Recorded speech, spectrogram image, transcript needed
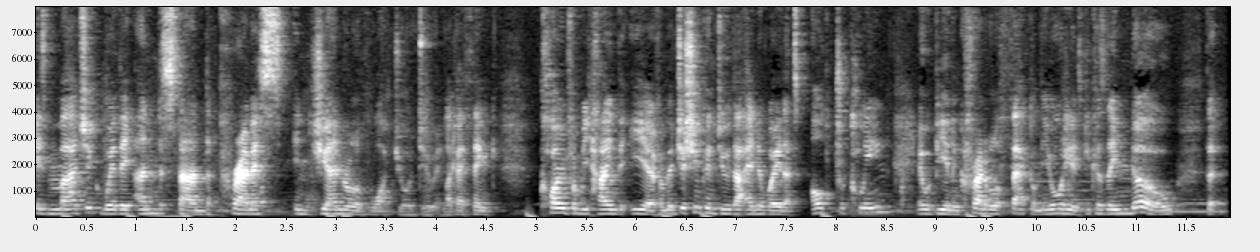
is magic where they understand the premise in general of what you're doing. Like I think coin from behind the ear, if a magician can do that in a way that's ultra clean, it would be an incredible effect on the audience because they know that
